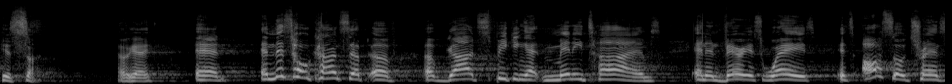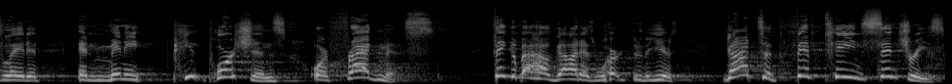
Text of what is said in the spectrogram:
his son. Okay? And and this whole concept of, of God speaking at many times and in various ways, it's also translated in many portions or fragments. Think about how God has worked through the years. God took 15 centuries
